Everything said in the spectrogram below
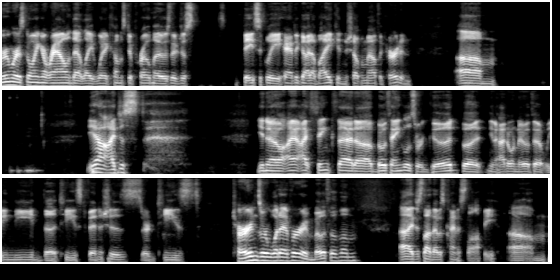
rumors going around that like when it comes to promos they're just basically hand a guy a bike and shove him out the curtain. Um yeah i just you know i i think that uh both angles are good but you know i don't know that we need the teased finishes or teased turns or whatever in both of them. I just thought that was kind of sloppy. Um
